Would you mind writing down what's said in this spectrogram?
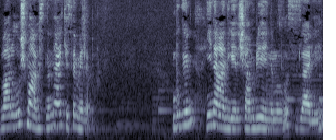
Varoluş Mavisi'nden herkese merhaba. Bugün yine ani gelişen bir yayınımızla sizlerleyim.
